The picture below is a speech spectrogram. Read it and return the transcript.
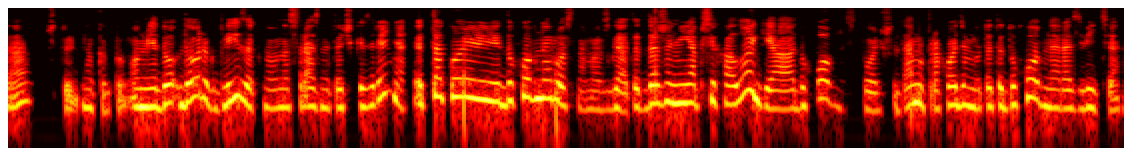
да, что ну, как бы он мне дорог, близок, но у нас разные точки зрения. Это такой духовный рост, на мой взгляд. Это даже не о психологии, а о духовность больше. Да? Мы проходим вот это духовное развитие.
